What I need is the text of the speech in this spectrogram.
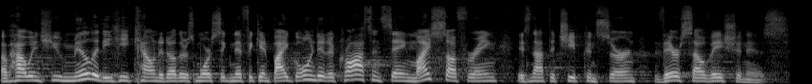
of how in humility he counted others more significant by going to the cross and saying, My suffering is not the chief concern, their salvation is.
